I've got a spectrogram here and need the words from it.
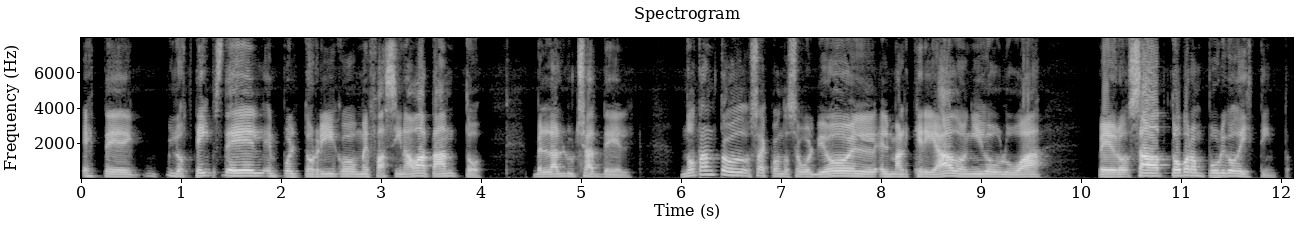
este, los tapes de él en Puerto Rico, me fascinaba tanto ver las luchas de él. No tanto, o sea, cuando se volvió el, el malcriado en IWA, pero se adaptó para un público distinto.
